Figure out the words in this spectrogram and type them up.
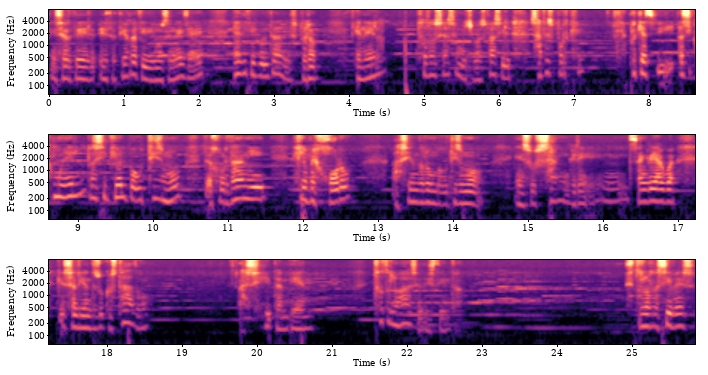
sin ser de esta tierra, vivimos en ella, ¿eh? Y hay dificultades, pero en Él todo se hace mucho más fácil. ¿Sabes por qué? Porque así, así como Él recibió el bautismo de Jordán y, lo mejoró, haciéndolo un bautismo en su sangre, en sangre y agua que salían de su costado, así también todo lo hace distinto. Si tú lo recibes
